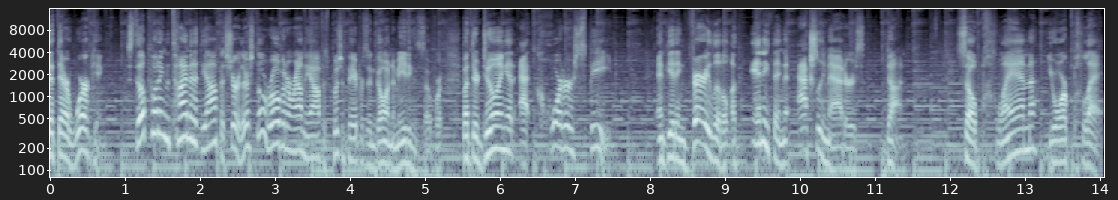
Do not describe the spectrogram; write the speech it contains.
that they're working. Still putting the time in at the office, sure, they're still roving around the office, pushing papers and going to meetings and so forth, but they're doing it at quarter speed and getting very little of anything that actually matters done. So plan your play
